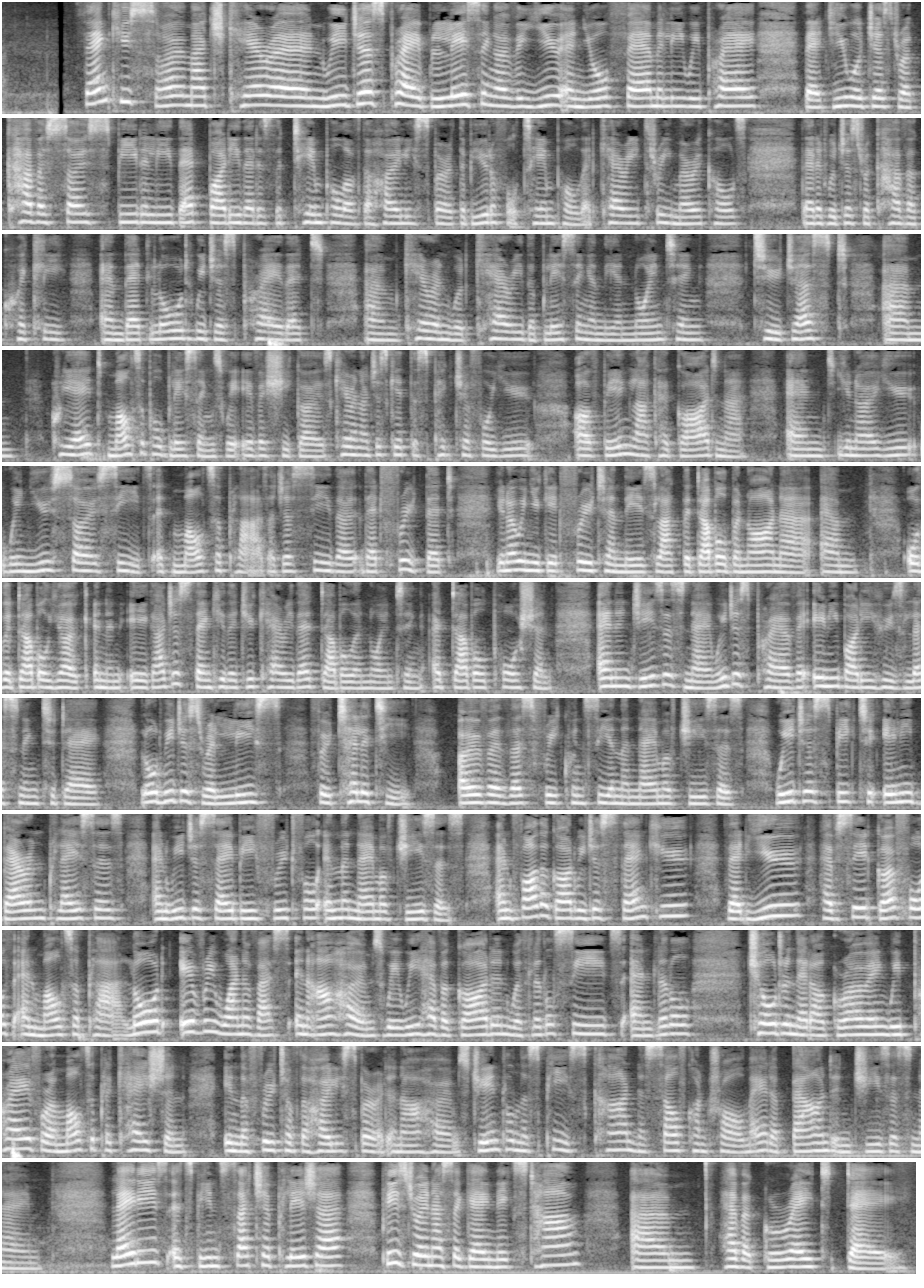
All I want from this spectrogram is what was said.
Thank you so much, Keryn. We just pray blessing over you and your family. We pray that you will just recover so speedily. That body that is the temple of the Holy Spirit, the beautiful temple that carried three miracles, that it would just recover quickly. And that, Lord, we just pray that um, Keryn would carry the blessing and the anointing to just um, create multiple blessings wherever she goes. Keryn, I just get this picture for you of being like a gardener and you know you when you sow seeds it multiplies i just see the that fruit that you know when you get fruit and there's like the double banana um or the double yolk in an egg. I just thank you that you carry that double anointing, a double portion. And in Jesus' name, we just pray over anybody who's listening today. Lord, we just release fertility over this frequency in the name of Jesus. We just speak to any barren places and we just say, Be fruitful in the name of Jesus. And Father God, we just thank you that you have said, Go forth and multiply. Lord, every one of us in our homes where we have a garden with little seeds and little children that are growing. We pray for a multiplication in the fruit of the Holy Spirit in our homes gentleness, peace, kindness, self control. May it abound in Jesus' name. Ladies, it's been such a pleasure. Please join us again next time. Um, have a great day.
